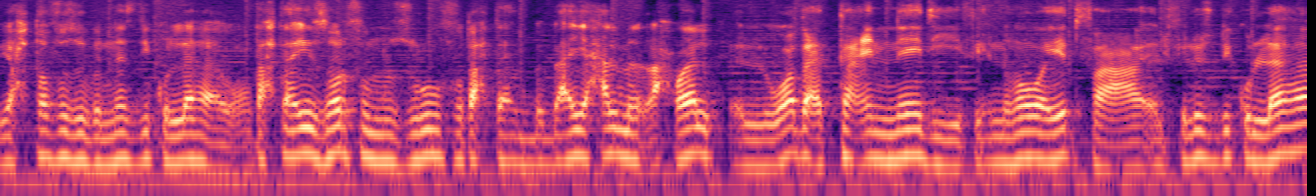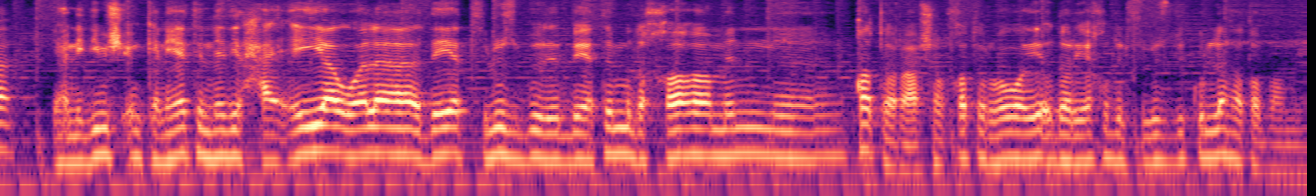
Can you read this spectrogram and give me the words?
يحتفظوا بالناس دي كلها وتحت أي ظرف من الظروف وتحت بأي حال من الأحوال الوضع بتاع النادي في إن هو يدفع الفلوس دي كلها يعني دي مش إمكانيات النادي الحقيقية ولا ديت فلوس بيتم ضخها من آه، قطر عشان خاطر هو يقدر ياخد الفلوس دي كلها طبعا يعني.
